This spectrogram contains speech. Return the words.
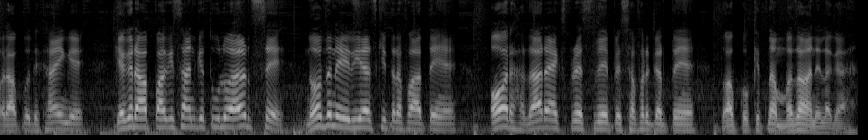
और आपको दिखाएँगे कि अगर आप पाकिस्तान के तूलो अर्ज़ से नॉर्दर्न एरियाज़ की तरफ़ आते हैं और हज़ारा एक्सप्रेस वे पर सफ़र करते हैं तो आपको कितना मज़ा आने लगा है।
